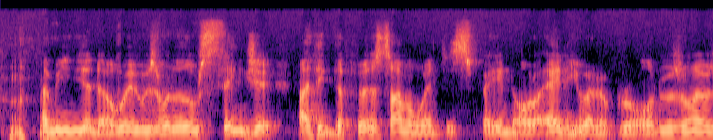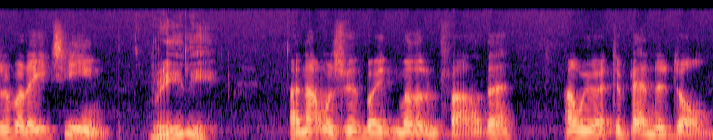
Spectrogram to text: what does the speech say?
I mean, you know, it was one of those things. You, I think the first time I went to Spain or anywhere abroad was when I was about 18. Really? And that was with my mother and father. And we went to Benidorm,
